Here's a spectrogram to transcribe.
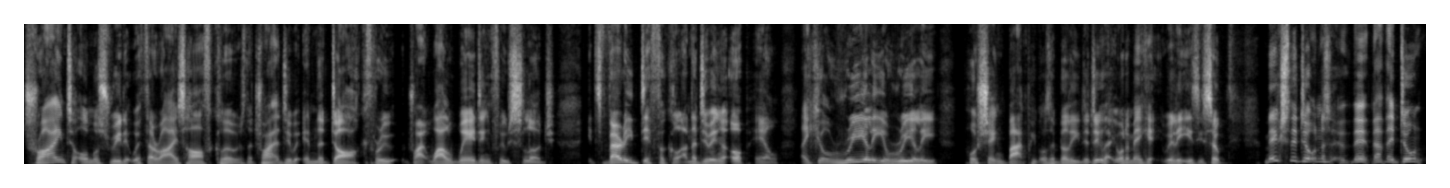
trying to almost read it with their eyes half closed. They're trying to do it in the dark through try, while wading through sludge. It's very difficult, and they're doing it uphill. Like you're really, really pushing back people's ability to do that. You want to make it really easy. So make sure they don't that they don't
